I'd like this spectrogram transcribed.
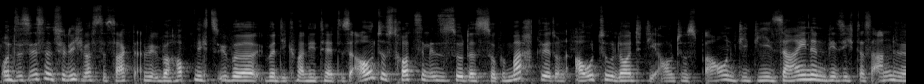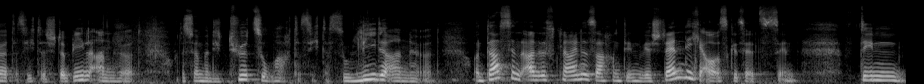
Und es ist natürlich, was das sagt, einem überhaupt nichts über, über die Qualität des Autos. Trotzdem ist es so, dass es so gemacht wird und Auto, Leute, die Autos bauen, die designen, wie sich das anhört, dass sich das stabil anhört. Und dass, wenn man die Tür zumacht, dass sich das solide anhört. Und das sind alles kleine Sachen, denen wir ständig ausgesetzt sind, denen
